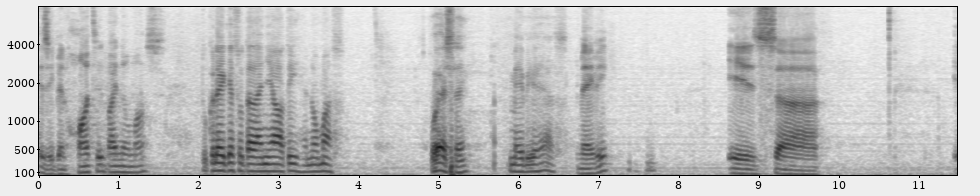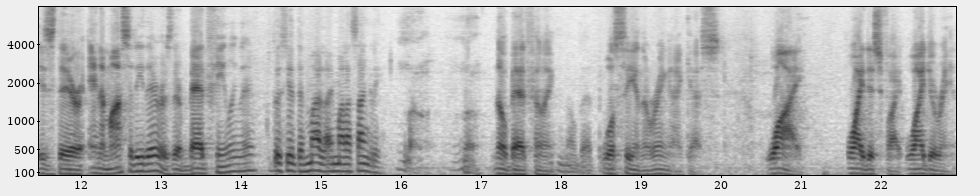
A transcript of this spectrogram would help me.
Has he been haunted by no mas? ¿Tú crees que eso te ha dañado a ti, el no más? Puede ser. Maybe it has. Maybe. Is uh, is there animosity there? Is there bad feeling there? ¿Tú te sientes mal? ¿Hay mala sangre? No, no. No bad feeling. No bad. We'll see in the ring, I guess. Why? Why this fight? Why Duran?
